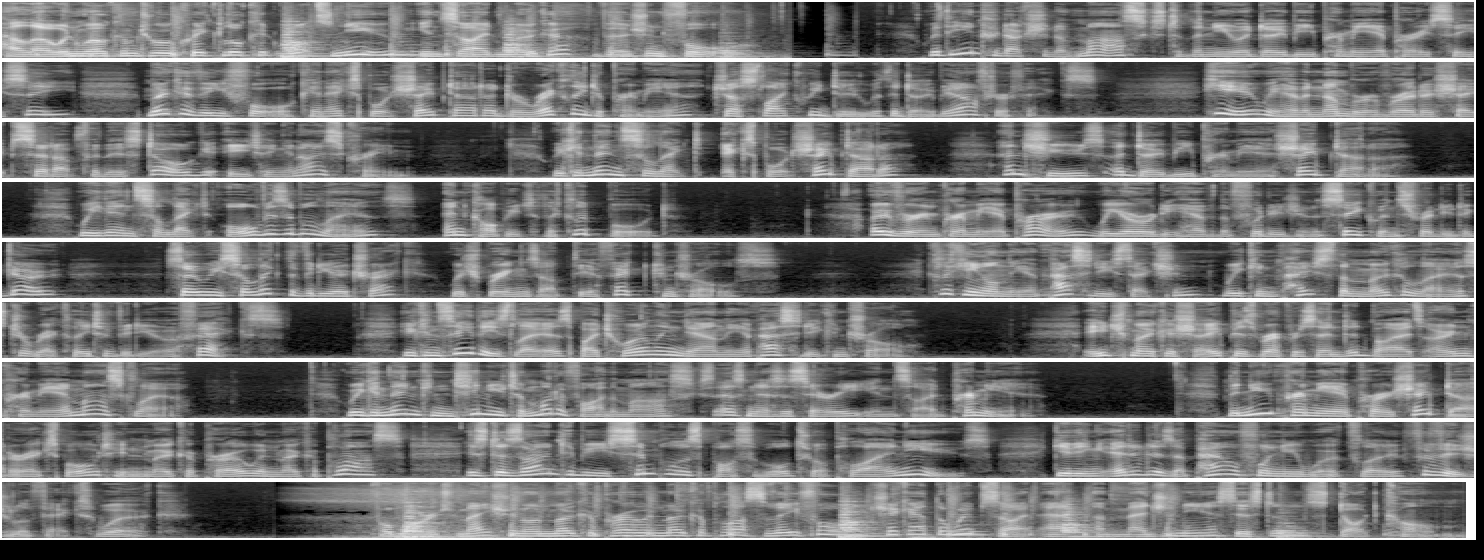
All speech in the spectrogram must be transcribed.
Hello and welcome to a quick look at what's new inside Mocha version 4. With the introduction of masks to the new Adobe Premiere Pro CC, Mocha V4 can export shape data directly to Premiere just like we do with Adobe After Effects. Here we have a number of roto shapes set up for this dog eating an ice cream. We can then select Export Shape Data and choose Adobe Premiere Shape Data. We then select all visible layers and copy to the clipboard. Over in Premiere Pro, we already have the footage in a sequence ready to go, so we select the video track, which brings up the effect controls. Clicking on the opacity section, we can paste the Mocha layers directly to video effects. You can see these layers by twirling down the opacity control. Each Mocha shape is represented by its own Premiere mask layer. We can then continue to modify the masks as necessary inside Premiere. The new Premiere Pro shape data export in Mocha Pro and Mocha Plus is designed to be simple as possible to apply and use, giving editors a powerful new workflow for visual effects work. For more information on Mocha Pro and Mocha Plus V4, check out the website at imagineersystems.com.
